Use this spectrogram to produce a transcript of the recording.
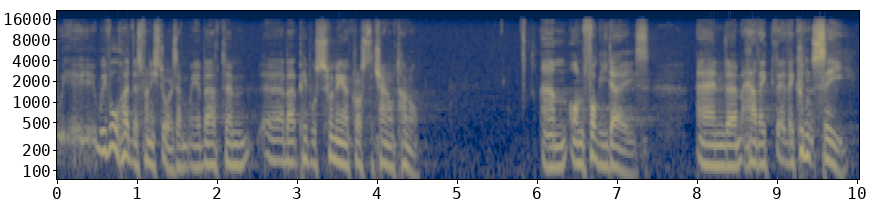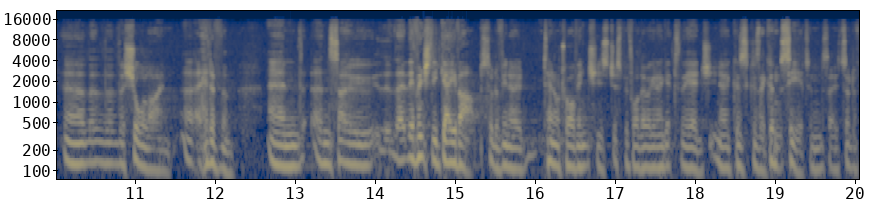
We, have all heard those funny stories, haven't we, about, um, uh, about people swimming across the Channel Tunnel um, on foggy days and um, how they, they couldn't see uh, the, the, shoreline uh, ahead of them. And, and so they eventually gave up, sort of, you know, 10 or 12 inches just before they were going to get to the edge, you know, because they couldn't see it. And so sort of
